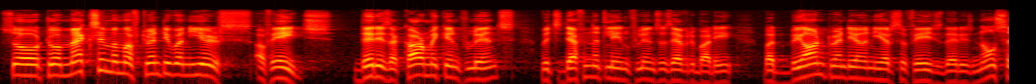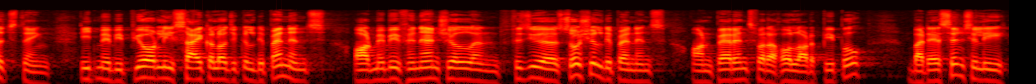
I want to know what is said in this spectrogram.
So, to a maximum of twenty-one years of age, there is a karmic influence which definitely influences everybody, but beyond twenty-one years of age, there is no such thing. It may be purely psychological dependence or maybe financial and physio… social dependence on parents for a whole lot of people, but essentially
